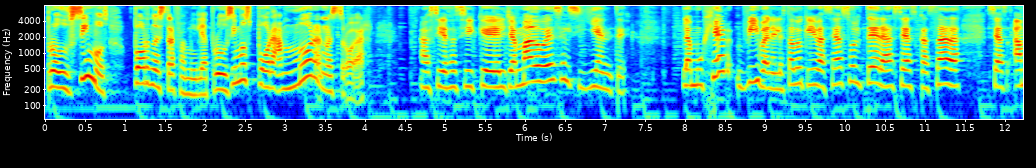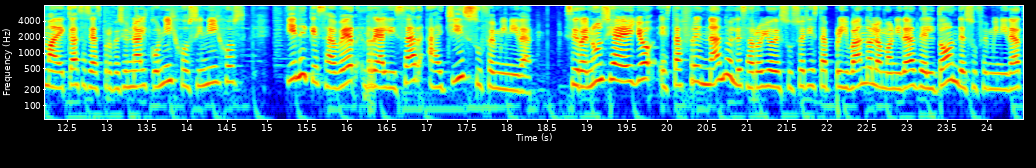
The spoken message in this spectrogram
Producimos por nuestra familia, producimos por amor a nuestro hogar. Así es, así que el llamado es el siguiente la mujer viva en el estado que viva, seas soltera, seas casada, seas ama de casa, seas profesional, con hijos, sin hijos, tiene que saber realizar allí su feminidad. Si renuncia a ello, está frenando el desarrollo de su ser y está privando a la humanidad del don de su feminidad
